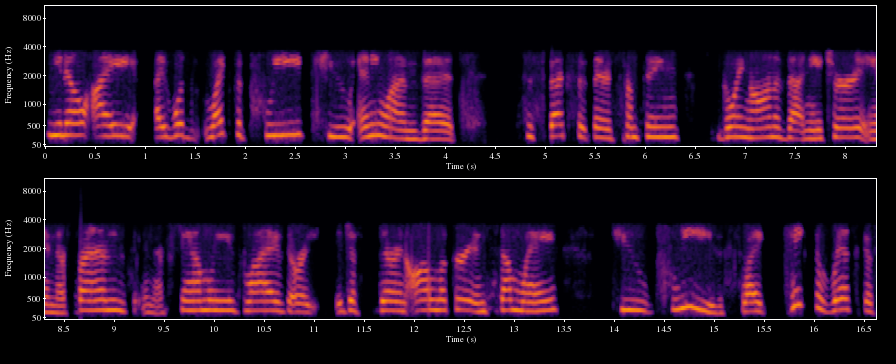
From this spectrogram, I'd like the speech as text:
You know, I I would like to plead to anyone that suspects that there's something going on of that nature in their friends, in their families' lives, or just they're an onlooker in some way, to please like take the risk of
